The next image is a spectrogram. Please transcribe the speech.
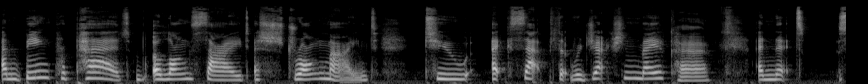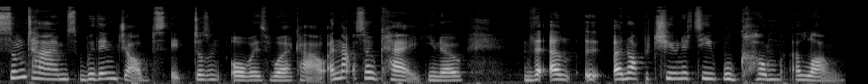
and being prepared alongside a strong mind to accept that rejection may occur and that sometimes within jobs it doesn't always work out. And that's okay you know that an opportunity will come along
